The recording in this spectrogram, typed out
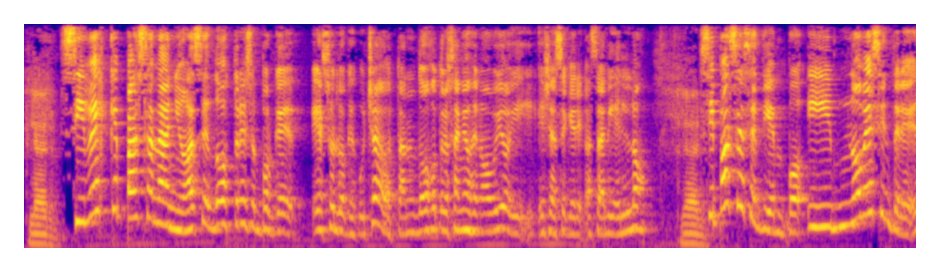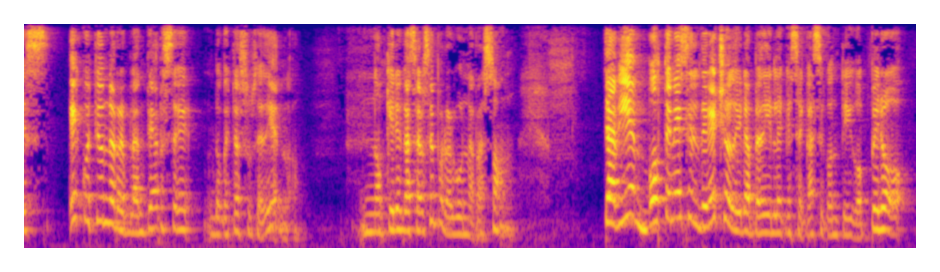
Claro. Si ves que pasan años, hace dos, tres, porque eso es lo que he escuchado, están dos o tres años de novio y ella se quiere casar y él no. Si pasa ese tiempo y no ves interés, es cuestión de replantearse lo que está sucediendo no quiere casarse por alguna razón. Está bien, vos tenés el derecho de ir a pedirle que se case contigo, pero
